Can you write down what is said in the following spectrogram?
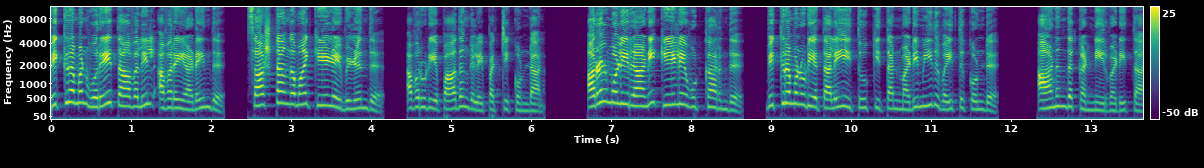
விக்ரமன் ஒரே தாவலில் அவரை அடைந்து சாஷ்டாங்கமாய் கீழே விழுந்து அவருடைய பாதங்களை பற்றிக் கொண்டான். அருள்மொழி ராணி கீழே உட்கார்ந்து விக்ரமனுடைய தலையை தூக்கி தன் மடிமீது வைத்துக்கொண்டு ஆனந்த கண்ணீர் வடித்தார்.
